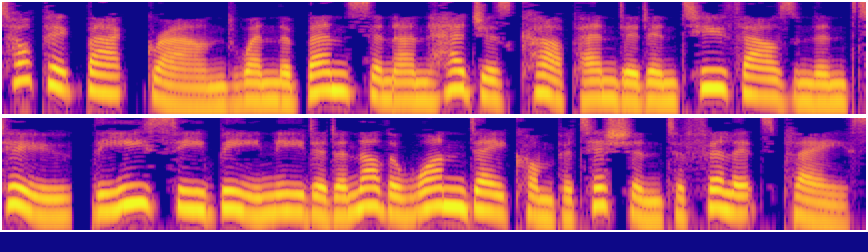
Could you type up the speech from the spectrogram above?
Topic background When the Benson and Hedges Cup ended in 2002, the ECB needed another one-day competition to fill its place.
